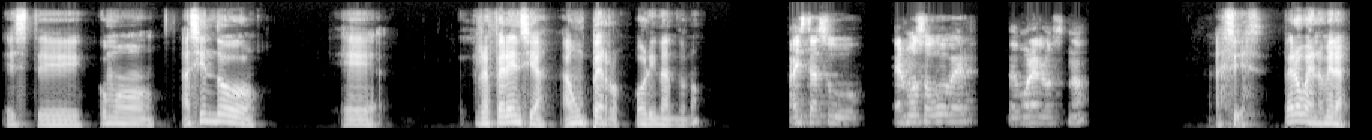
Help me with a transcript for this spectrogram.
este, como haciendo eh, referencia a un perro orinando, ¿no? Ahí está su hermoso gober de Morelos, ¿no? Así es. Pero bueno, mira,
